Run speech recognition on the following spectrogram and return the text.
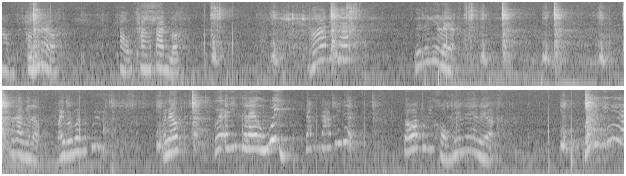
อ้าพังไม่ได้เหรออ้าทางตันเหรออ่านี่นะเฮ้ยนี่อะไรอะไม่น่ามีหรอกไปไปไปไปไปไปแล้วเฮ้ยอันนี้คืออะไรอุ้ยดำน้ำนี่ด้วยแปลว่าต้องมีของแน่ๆเลยอะ เฮ้ย นี่ไง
